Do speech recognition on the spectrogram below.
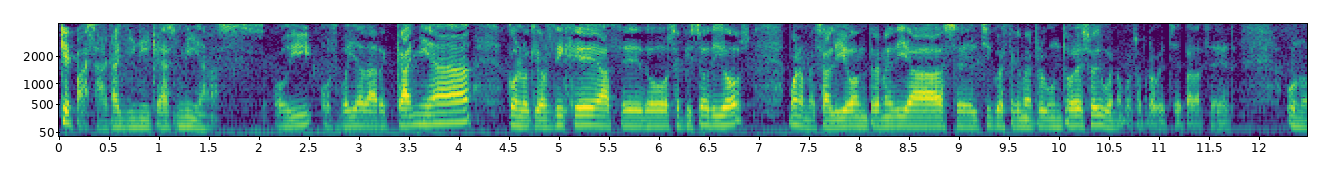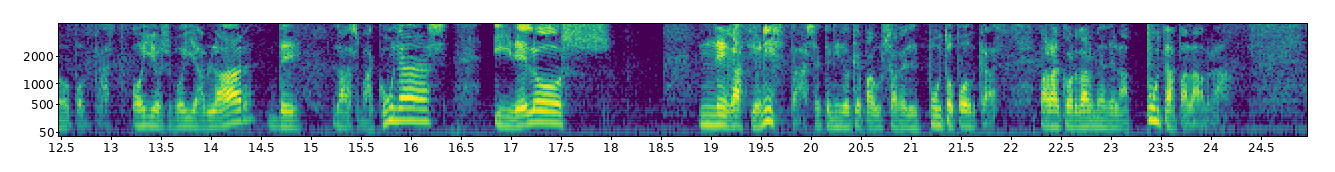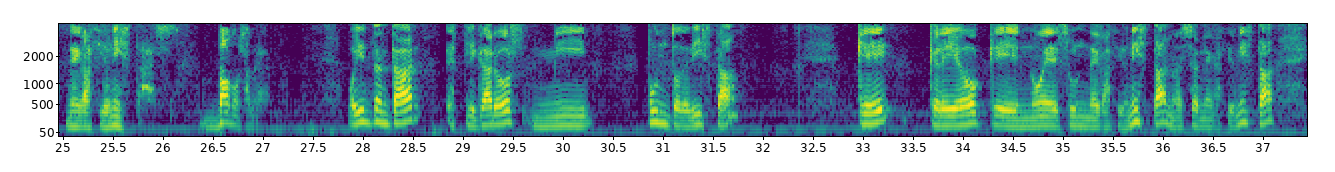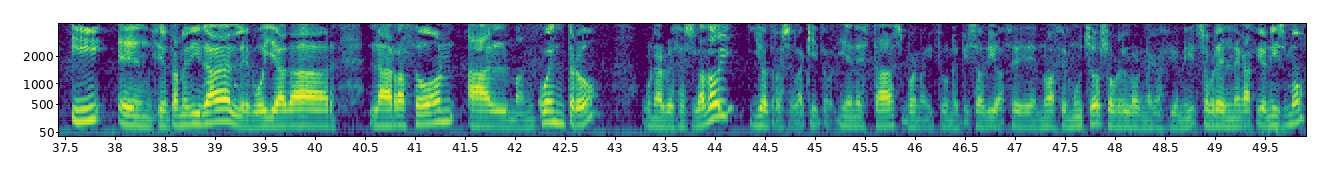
¿Qué pasa, gallinicas mías? Hoy os voy a dar caña con lo que os dije hace dos episodios. Bueno, me salió entre medias el chico este que me preguntó eso y bueno, pues aproveché para hacer un nuevo podcast. Hoy os voy a hablar de las vacunas y de los negacionistas. He tenido que pausar el puto podcast para acordarme de la puta palabra. Negacionistas. Vamos a ver. Voy a intentar explicaros mi punto de vista, que creo que no es un negacionista, no es ser negacionista, y en cierta medida le voy a dar la razón al mancuentro. Unas veces se la doy y otras se la quito. Y en estas, bueno, hice un episodio hace, no hace mucho sobre, los sobre el negacionismo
